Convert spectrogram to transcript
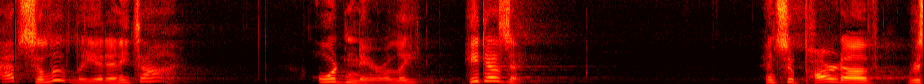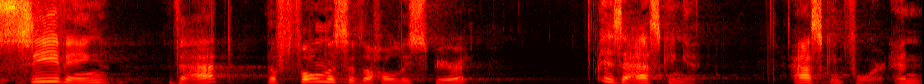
Absolutely, at any time. Ordinarily, He doesn't. And so, part of receiving that, the fullness of the Holy Spirit, is asking it, asking for it, and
